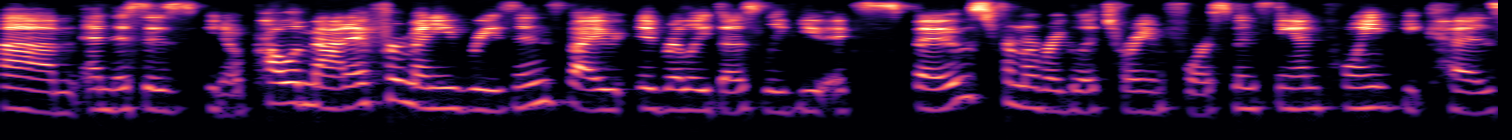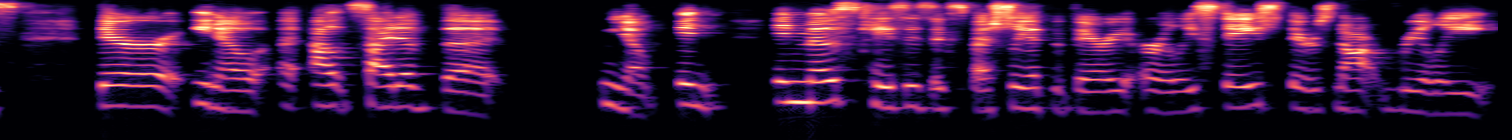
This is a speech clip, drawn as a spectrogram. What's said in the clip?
um, and this is, you know, problematic for many reasons, but it really does leave you exposed from a regulatory enforcement standpoint because they're, you know, outside of the, you know, in in most cases, especially at the very early stage, there's not really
